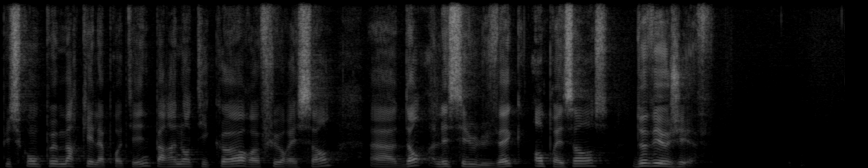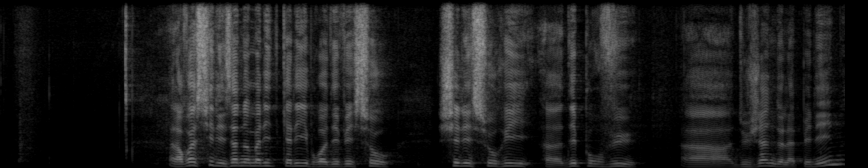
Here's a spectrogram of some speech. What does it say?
puisqu'on peut marquer la protéine par un anticorps fluorescent euh, dans les cellules UVEC en présence de VEGF. Alors voici les anomalies de calibre des vaisseaux chez les souris dépourvues du gène de la péline.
